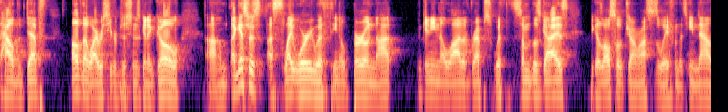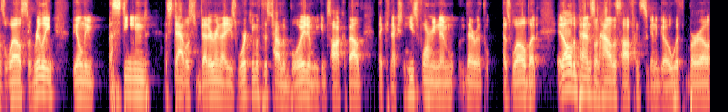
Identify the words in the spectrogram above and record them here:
how the depth of that wide receiver position is going to go. Um, I guess there's a slight worry with you know Burrow not getting a lot of reps with some of those guys because also John Ross is away from the team now as well. So really, the only esteemed established veteran that he's working with is Tyler Boyd, and we can talk about the connection he's forming him there with, as well. But it all depends on how this offense is going to go with Burrow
